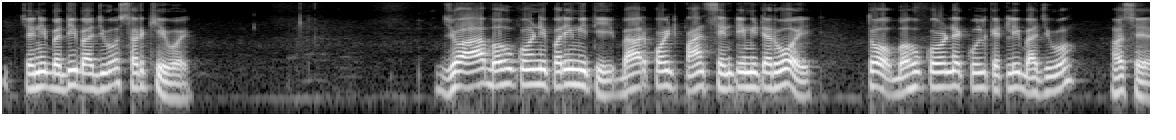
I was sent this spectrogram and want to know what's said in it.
જેની બધી બાજુઓ સરખી હોય. જો આ બહુકોણની પરિમિતિ બાર પોઈન્ટ પાંચ સેન્ટીમીટર હોય, તો બહુકોણને કુલ કેટલી બાજુઓ હશે?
